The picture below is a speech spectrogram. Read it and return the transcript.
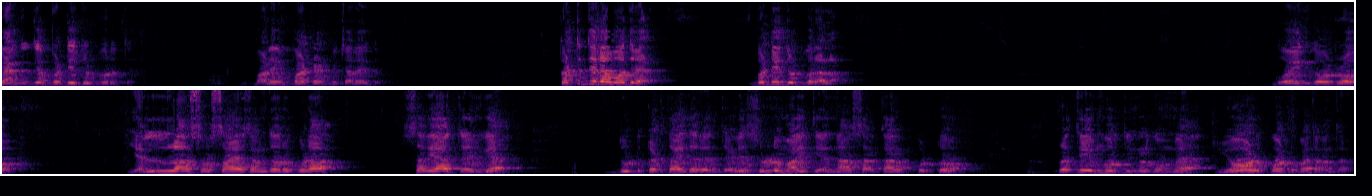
ಬ್ಯಾಂಕ್ಗೆ ಬಡ್ಡಿ ದುಡ್ಡು ಬರುತ್ತೆ. ಭಾಳ ಇಂಪಾರ್ಟೆಂಟ್ ವಿಚಾರ ಇದು. ಕಟ್ಟದಿರ ಹೋದ್ರೆ ಬಡ್ಡಿ ದುಡ್ಡು ಬರಲ್ಲ. ಗೋವಿಂದ ಗೌಡ್ರು ಎಲ್ಲ ಸ್ವಸಹಾಯ ಸಂಘದವರು ಕೂಡ ಸರಿಯಾದ ಟೈಮ್ಗೆ ದುಡ್ಡು ಕಟ್ತಾ ಇದ್ದಾರೆ ಅಂತೇಳಿ ಸುಳ್ಳು ಮಾಹಿತಿಯನ್ನು ಸರ್ಕಾರಕ್ಕೆ ಕೊಟ್ಟು ಪ್ರತಿ ಮೂರು ತಿಂಗಳಿಗೊಮ್ಮೆ ಏಳು ಕೋಟಿ ರೂಪಾಯಿ ತಗೊಂತಾರೆ.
